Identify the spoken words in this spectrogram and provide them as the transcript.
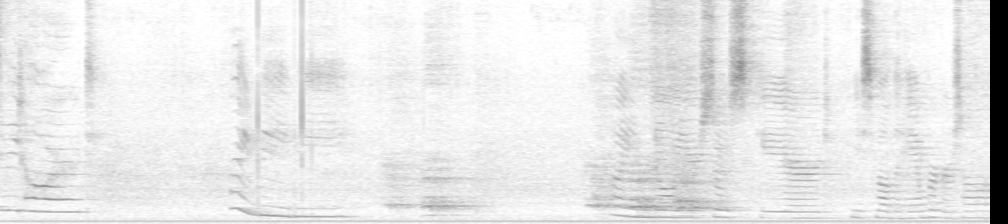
sweetheart. Hi, baby. I know you're so scared. You smelled the hamburgers, huh?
